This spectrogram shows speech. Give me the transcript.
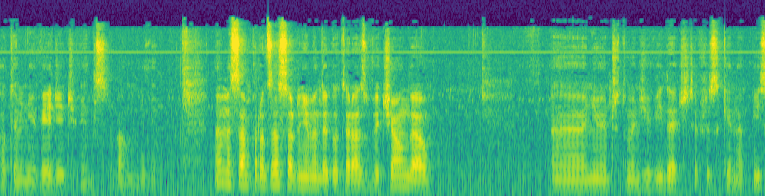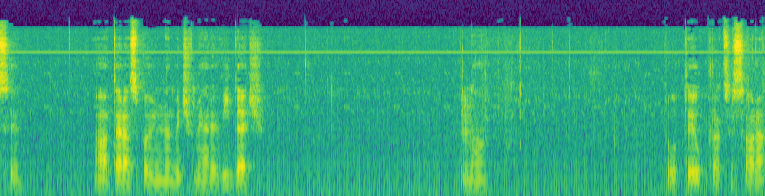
o tym nie wiedzieć, więc Wam mówię. Mamy sam procesor, nie będę go teraz wyciągał. E, nie wiem, czy tu będzie widać te wszystkie napisy. O, teraz powinno być w miarę widać. No. Tu tył procesora.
